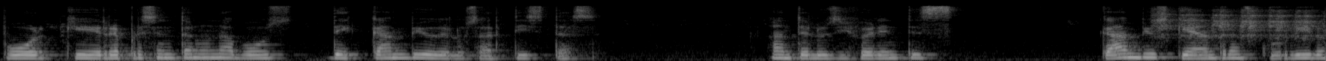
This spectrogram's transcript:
porque representan una voz de cambio de los artistas ante los diferentes cambios que han transcurrido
